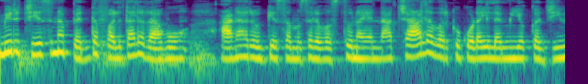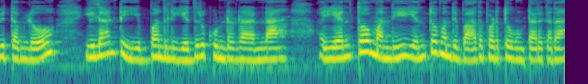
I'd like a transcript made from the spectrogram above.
మీరు చేసిన పెద్ద ఫలితాలు రావు. అనారోగ్య సమస్యలు వస్తున్నాయన్నా చాలా వరకు కూడా ఇలా మీ యొక్క జీవితంలో ఇలాంటి ఇబ్బందులు ఎదుర్కొంటున్నారన్నా ఎంతోమంది ఎంతోమంది బాధపడుతూ ఉంటారు కదా.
